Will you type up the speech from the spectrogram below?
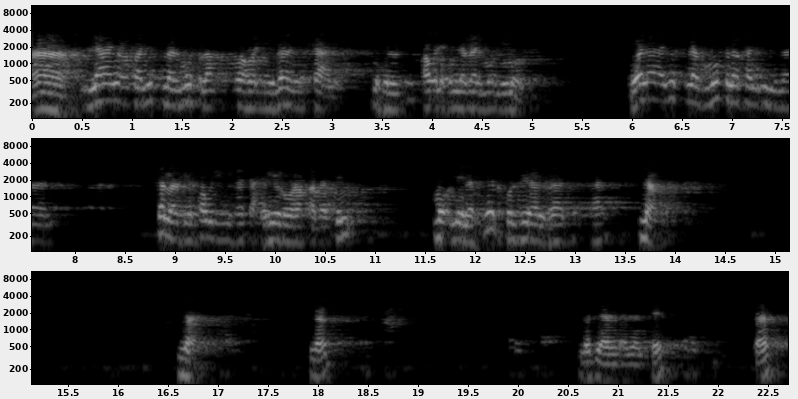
آه لا يعطى الاسم المطلق وهو الإيمان الكامل مثل قوله إنما المؤمنون. ولا يسلب مطلق الإيمان كما في قوله فتحرير رقبة. مؤمنة. يدخل فيها الفاسق نعم. نعم. نعم. بدأ الأذان كيف؟ ها؟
